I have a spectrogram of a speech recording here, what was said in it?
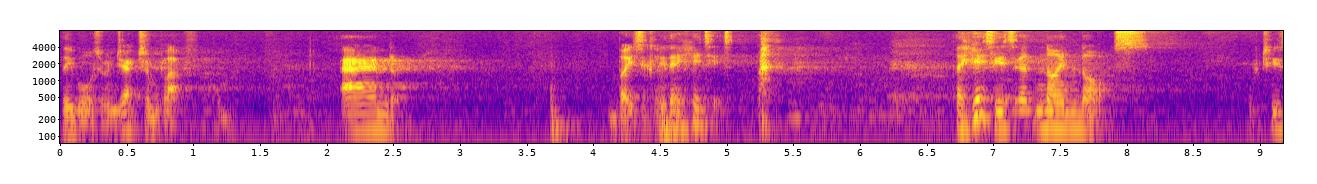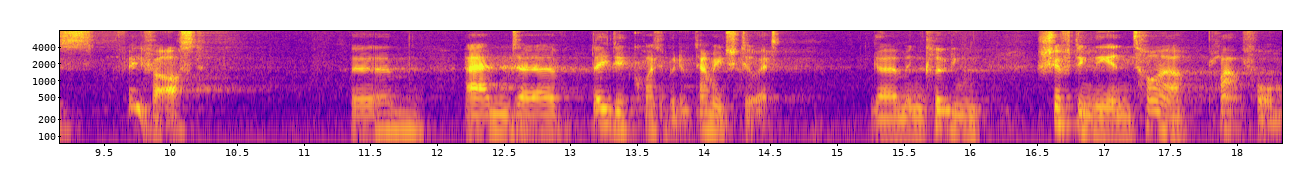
the water injection platform. And basically they hit it. they hit it at nine knots, which is fairly fast. Um, and uh, they did quite a bit of damage to it, um, including shifting the entire platform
